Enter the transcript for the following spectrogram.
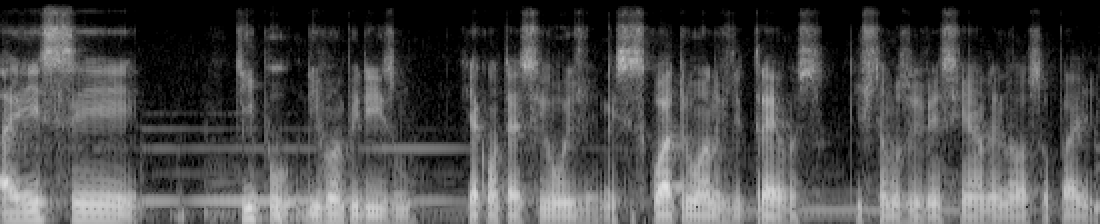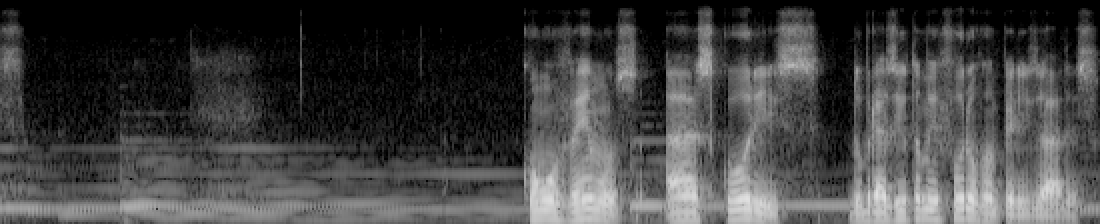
a esse tipo de vampirismo que acontece hoje, nesses quatro anos de trevas que estamos vivenciando em nosso país. Como vemos, as cores do Brasil também foram vampirizadas.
